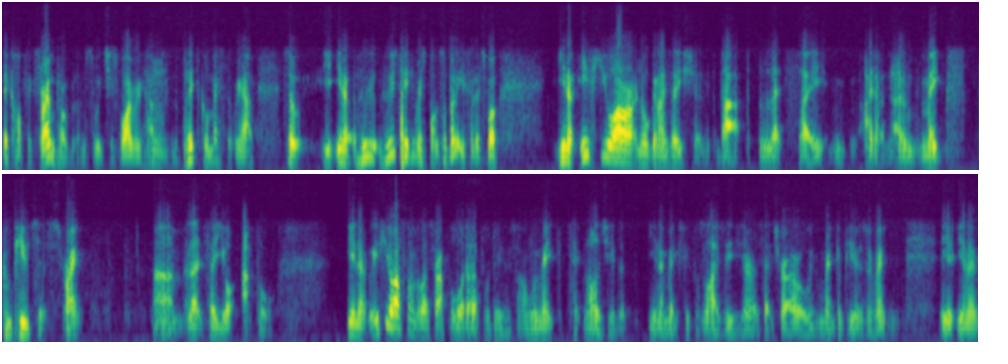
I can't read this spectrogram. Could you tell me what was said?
they can't fix their own problems, which is why we have mm. the political mess that we have. So, you, you know, who, who's taking responsibility for this? Well, you know, if you are an organization that, let's say, I don't know, makes computers, right? Mm-hmm. Um, let's say you're Apple. You know, if you ask someone that works for Apple, what does Apple do? So, oh, we make technology that you know makes people's lives easier, etc. Or we make computers, we make you know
